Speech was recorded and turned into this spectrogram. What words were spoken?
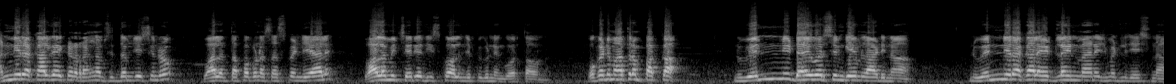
అన్ని రకాలుగా ఇక్కడ రంగం సిద్ధం చేసినారో వాళ్ళని తప్పకుండా సస్పెండ్ చేయాలి. వాళ్ళ మీద చర్య తీసుకోవాలని చెప్పి నేను కోరుతా ఉన్నాను ఒకటి మాత్రం పక్కా. నువ్వెన్ని డైవర్షన్ గేమ్లు ఆడినా నువ్వెన్ని రకాల హెడ్లైన్ మేనేజ్మెంట్లు చేసినా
